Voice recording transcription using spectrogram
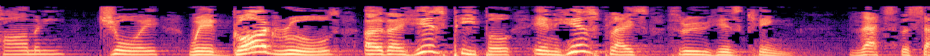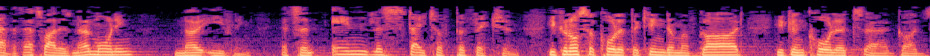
harmony, joy, where God rules over His people in His place through His King. That's the Sabbath. That's why there's no morning, no evening. It's an endless state of perfection. You can also call it the kingdom of God. You can call it uh, God's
